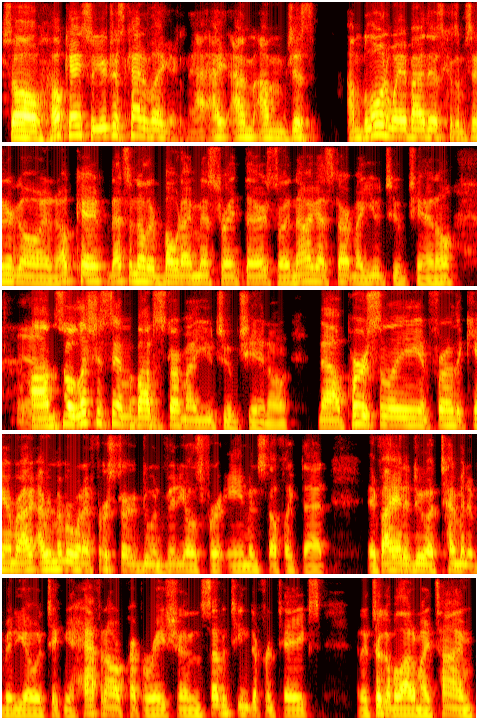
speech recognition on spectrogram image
So, okay, so you're just kind of like I, I'm I'm just I'm blown away by this because I'm sitting here going, okay, that's another boat I missed right there. So now I got to start my YouTube channel. Yeah. Um, so let's just say I'm about to start my YouTube channel. Now, personally, in front of the camera, I, I, remember when I first started doing videos for AIME and stuff like that. If I had to do a 10 minute video, it'd take me a half an hour preparation, 17 different takes, and it took up a lot of my time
